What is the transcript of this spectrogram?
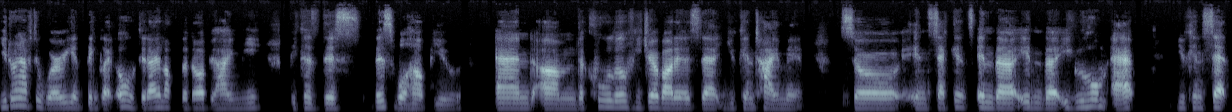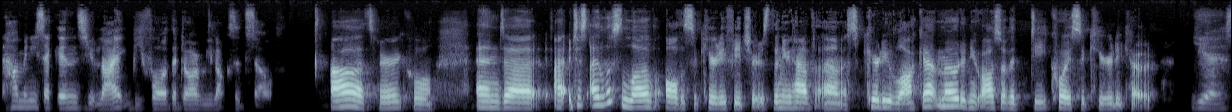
you don't have to worry and think like, oh, did I lock the door behind me? Because this this will help you. And um, the cool little feature about it is that you can time it. So in seconds, in the in the Igloo Home app, you can set how many seconds you like before the door relocks itself. Oh, that's very cool. And uh, I just I just love all the security features. Then you have um, a security lockout mode, and you also have a decoy security code. Yes.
